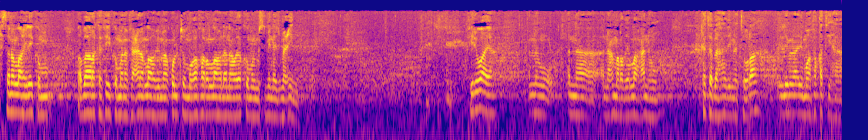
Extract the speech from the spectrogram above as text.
أحسن الله إليكم وبارك فيكم ونفعنا الله بما قلتم وغفر الله لنا ولكم المسلمين أجمعين. في رواية أنه أن أن عمر رضي الله عنه كتب هذه من التوراة لموافقتها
